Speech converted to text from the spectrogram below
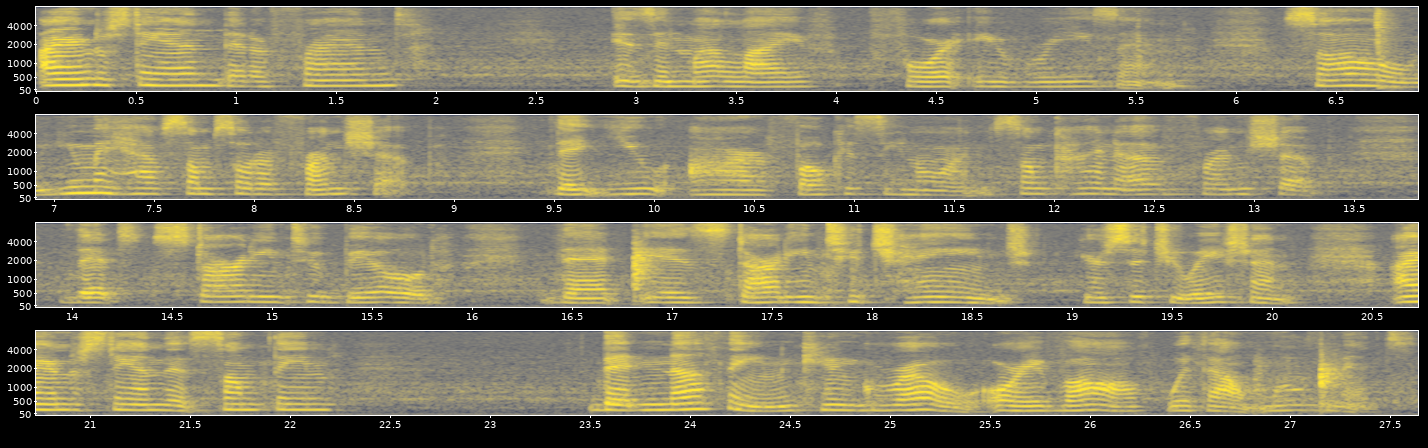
I understand that a friend is in my life for a reason. So you may have some sort of friendship that you are focusing on. Some kind of friendship that's starting to build, that is starting to change your situation. I understand that something that nothing can grow or evolve without movement.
